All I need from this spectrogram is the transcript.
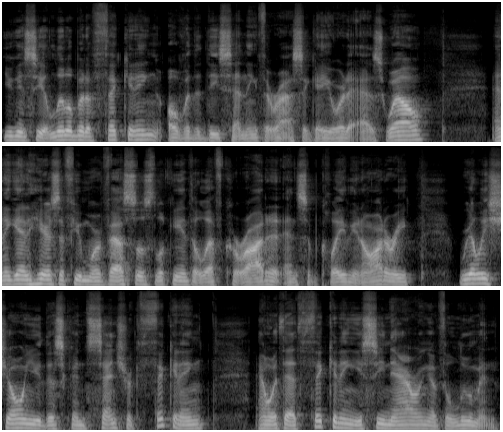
You can see a little bit of thickening over the descending thoracic aorta as well. And again, here's a few more vessels looking at the left carotid and subclavian artery, really showing you this concentric thickening. And with that thickening, you see narrowing of the lumen.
